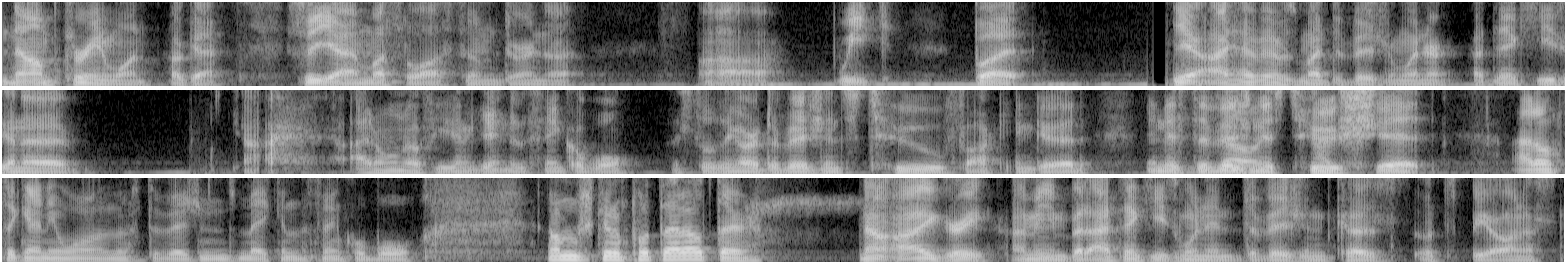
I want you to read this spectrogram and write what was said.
No, I'm three and one. Okay, so yeah, I must have lost to him during the uh, week. But yeah, I have him as my division winner. I think he's gonna. I- I don't know if he's gonna get into the Finkel Bowl. I still think our division's too fucking good, and this division No, is too I- shit. I don't think anyone in this division is making the Finkel Bowl. I'm just gonna put that out there. No, I agree. I mean, but I think he's winning the division because let's be honest.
